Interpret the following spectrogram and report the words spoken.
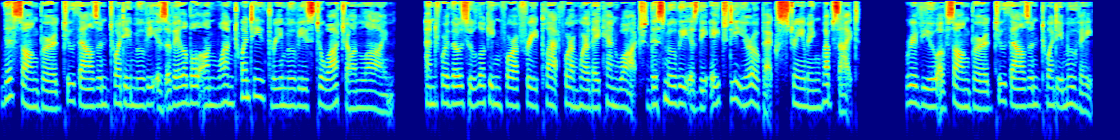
This Songbird 2020 movie is available on 123 Movies to watch online. And for those who looking for a free platform where they can watch this movie is the HD Europix streaming website. Review of Songbird 2020 movie.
